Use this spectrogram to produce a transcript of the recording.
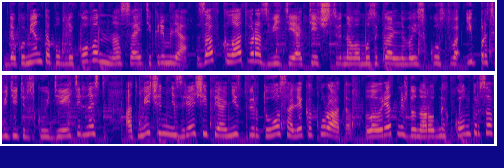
Документ опубликован на сайте Кремля. За вклад в развитие отечественного музыкального искусства и просветительскую деятельность отмечен незрячий пианист-виртуоз Олег Акуратов, лауреат международных конкурсов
